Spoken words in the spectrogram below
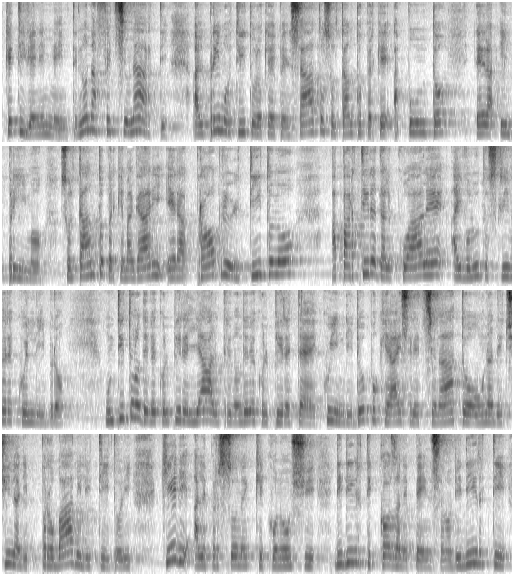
che ti viene in mente, non affezionarti al primo titolo che hai pensato soltanto perché appunto era il primo, soltanto perché magari era proprio il titolo a partire dal quale hai voluto scrivere quel libro. Un titolo deve colpire gli altri, non deve colpire te, quindi dopo che hai selezionato una decina di probabili titoli, chiedi alle persone che conosci di dirti cosa ne pensano, di dirti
